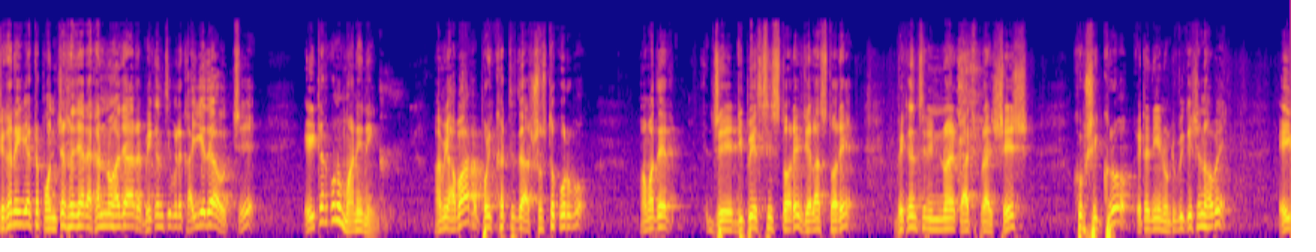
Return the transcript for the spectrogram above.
সেখানে এই একটা পঞ্চাশ হাজার, একান্ন হাজার ভ্যাকেন্সি বলে খাইয়ে দেওয়া হচ্ছে, এইটার কোনো মানে নেই। আমি আবার পরীক্ষার্থীদের আশ্বস্ত করব, আমাদের যে ডিপিএসসি স্তরে, জেলা স্তরে ভ্যাকেন্সি নির্ণয়ের কাজ প্রায় শেষ। খুব শীঘ্র এটা নিয়ে নোটিফিকেশন হবে। এই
